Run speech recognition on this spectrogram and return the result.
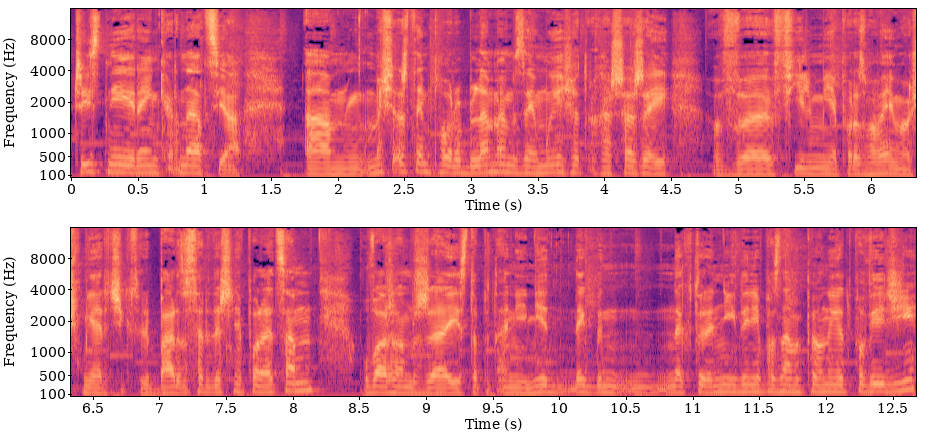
Czy istnieje reinkarnacja? Um, myślę, że tym problemem zajmuje się trochę szerzej w filmie Porozmawiajmy o śmierci, który bardzo serdecznie polecam. Uważam, że jest to pytanie, nie, jakby, na które nigdy nie poznamy pełnej odpowiedzi,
